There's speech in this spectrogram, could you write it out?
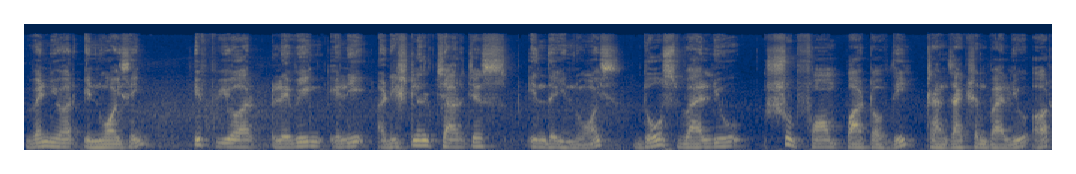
when you are invoicing, if you are levying any additional charges in the invoice, those value should form part of the transaction value or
